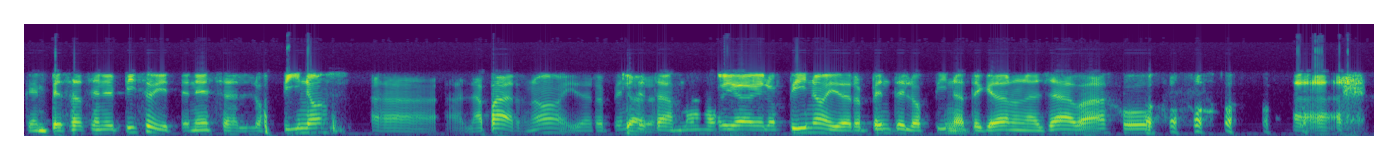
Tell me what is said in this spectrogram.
que empezás en el piso y tenés los pinos a, la par, ¿no? Y de repente estás más arriba de los pinos y de repente los pinos te quedaron allá abajo. a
